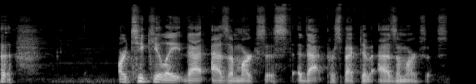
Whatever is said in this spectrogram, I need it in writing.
articulate that as a Marxist, that perspective as a Marxist.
